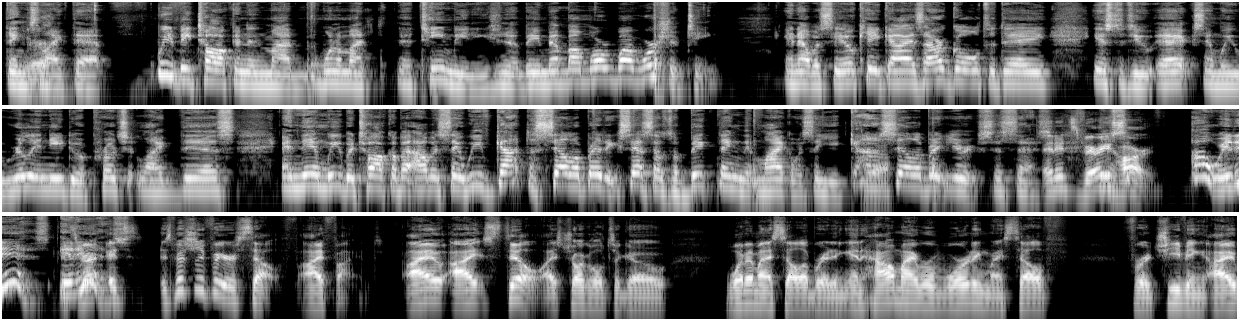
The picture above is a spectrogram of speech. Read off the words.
things Sure. like that. We'd be talking in my, one of my uh, team meetings, you know, being my, my, my worship team. And I would say, okay, guys, our goal today is to do X and we really need to approach it like this. And then we would talk about, I would say, we've got to celebrate success. That was a big thing that Michael would say. You got to Yeah. celebrate your success. And it's very You're hard. Oh, it is. It It's, is. it's especially for yourself. I find I I still I struggle to go. What am I celebrating, and how am I rewarding myself for achieving? I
